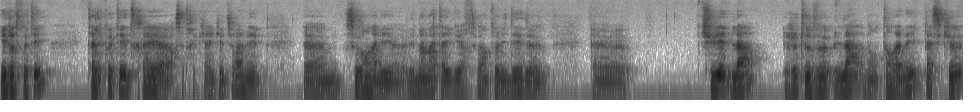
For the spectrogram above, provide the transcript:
Et de l'autre côté, tu as le côté très, euh, alors c'est très caricatural, mais euh, souvent on a les, euh, les mama tiger, tu vois, un peu l'idée de euh, tu es là, je te veux là dans tant d'années parce que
